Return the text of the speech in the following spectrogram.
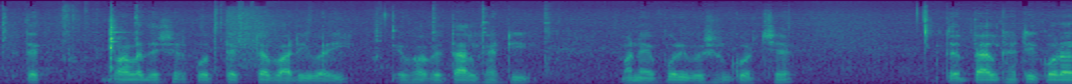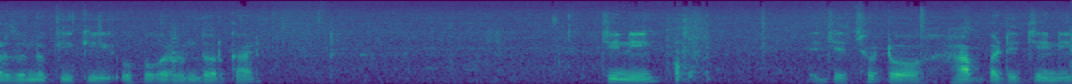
প্রত্যেক- বাংলাদেশের প্রত্যেকটা বাড়ি বাড়ি এভাবে তালঘাটি মানে পরিবেশন করছে। তো তালঘাটি করার জন্য কি কি উপকরণ দরকার? চিনি, এই যে ছোট হাফ বাটি চিনি,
